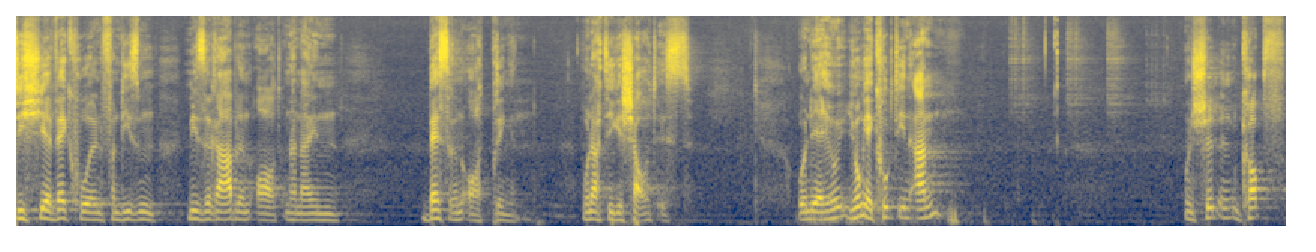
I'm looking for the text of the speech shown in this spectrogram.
dich hier wegholen von diesem miserablen Ort und an einen besseren Ort bringen wonach dir geschaut ist. Und der Junge guckt ihn an und schüttelt den Kopf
